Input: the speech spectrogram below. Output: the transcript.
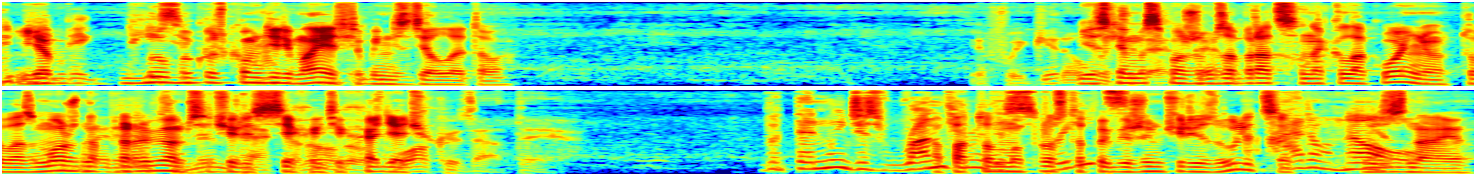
Я был бы куском дерьма, если бы не сделал этого. Если мы сможем забраться на колокольню, то, возможно, прорвемся через всех этих ходячих. А потом мы просто побежим через улицы? Не знаю.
